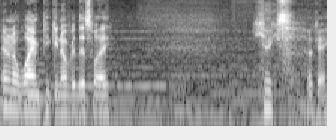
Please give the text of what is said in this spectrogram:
I don't know why I'm peeking over this way. Yikes. Okay.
